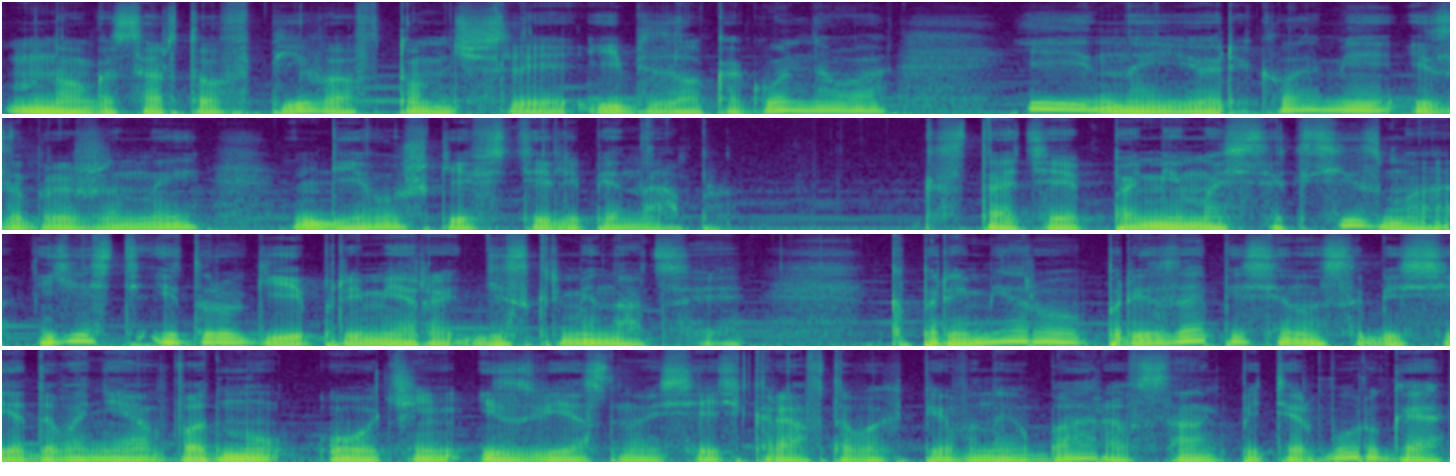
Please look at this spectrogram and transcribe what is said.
много сортов пива, в том числе и безалкогольного, и на ее рекламе изображены девушки в стиле пинап. Кстати, помимо сексизма, есть и другие примеры дискриминации – к примеру, при записи на собеседование в одну очень известную сеть крафтовых пивных баров Санкт-Петербурга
